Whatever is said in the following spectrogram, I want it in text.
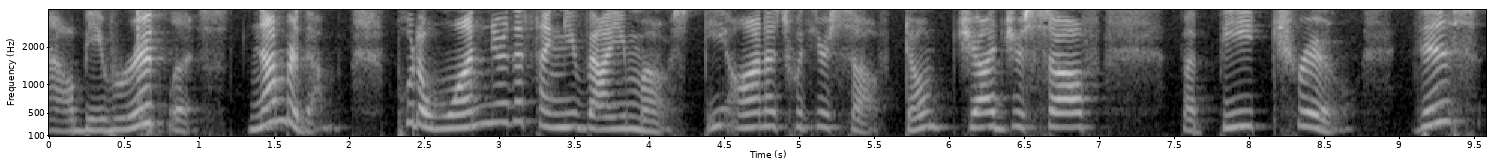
I'll be ruthless. Number them. Put a one near the thing you value most. Be honest with yourself. Don't judge yourself, but be true. This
